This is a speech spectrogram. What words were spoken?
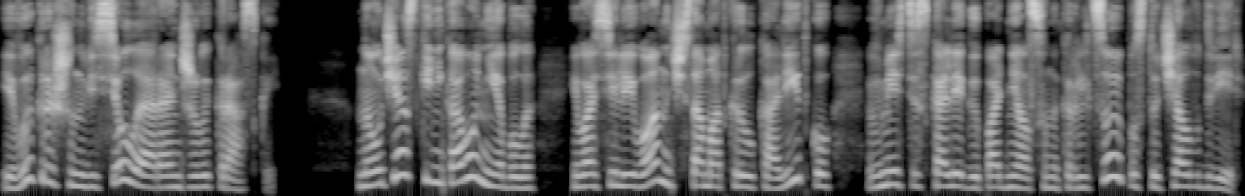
и выкрашен веселой оранжевой краской. На участке никого не было, и Василий Иванович сам открыл калитку, вместе с коллегой поднялся на крыльцо и постучал в дверь.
